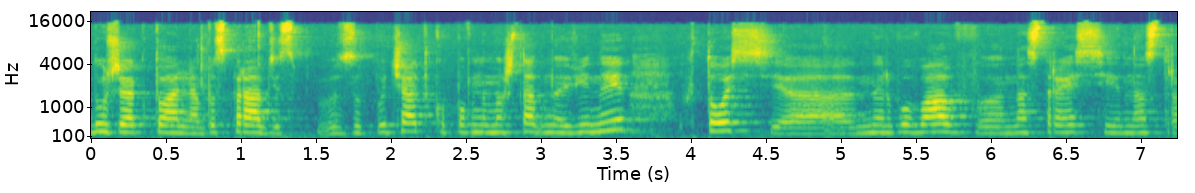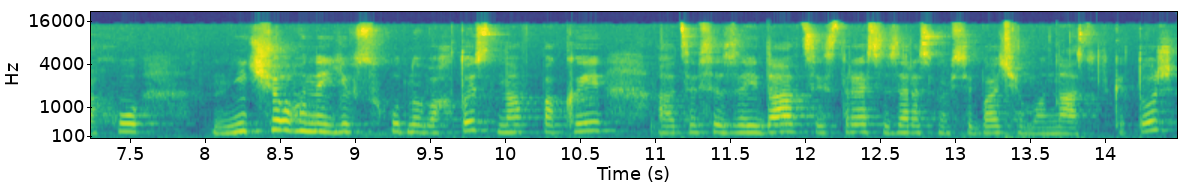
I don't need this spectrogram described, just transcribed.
дуже актуальна, бо справді з- початку повномасштабної війни хтось е, нервував на стресі, на страху. Нічого не їв схуднув, а хтось навпаки це все заїдав, цей стрес, і зараз ми всі бачимо наслідки. Тож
